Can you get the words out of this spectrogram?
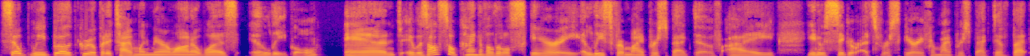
So we both grew up at a time when marijuana was illegal. And it was also kind of a little scary, at least from my perspective. I, you know, cigarettes were scary from my perspective. But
